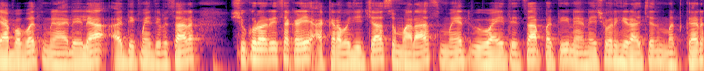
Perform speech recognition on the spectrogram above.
याबाबत मिळालेल्या अधिक माहितीनुसार शुक्रवारी सकाळी अकरा वाजेच्या सुमारास मयत विवाहितेचा पती ज्ञानेश्वर हिराचंद मतकर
